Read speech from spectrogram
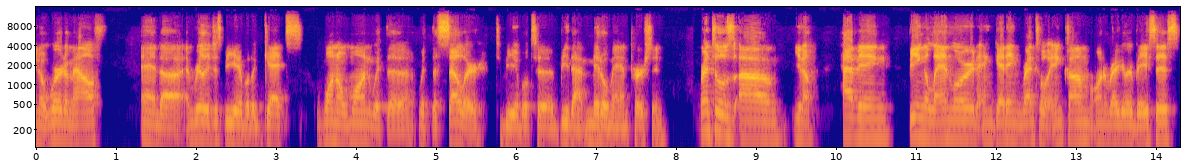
you know word of mouth and uh, and really just be able to get one on one with the with the seller to be able to be that middleman person. Rentals, um, you know, having being a landlord and getting rental income on a regular basis.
